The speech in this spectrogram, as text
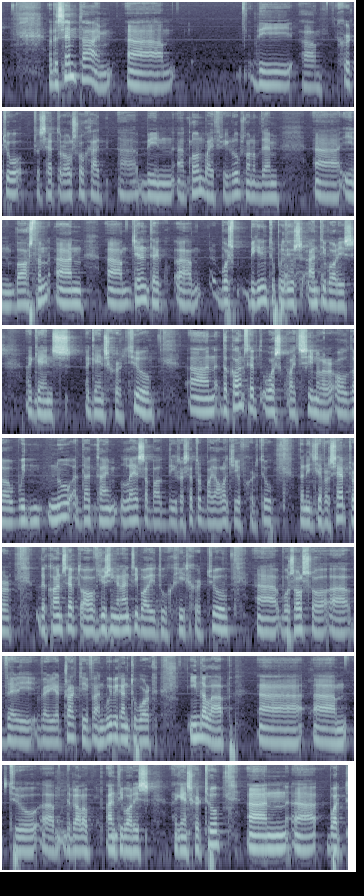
At the same time, um, the um, HER2 receptor also had uh, been uh, cloned by three groups, one of them uh, in Boston, and um, Genentech um, was beginning to produce antibodies against, against HER2. And the concept was quite similar, although we knew at that time less about the receptor biology of HER2 than EGF receptor. The concept of using an antibody to hit HER2 uh, was also uh, very, very attractive, and we began to work in the lab um, to um, develop antibodies against HER2. And uh, what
